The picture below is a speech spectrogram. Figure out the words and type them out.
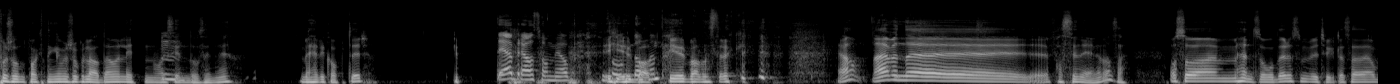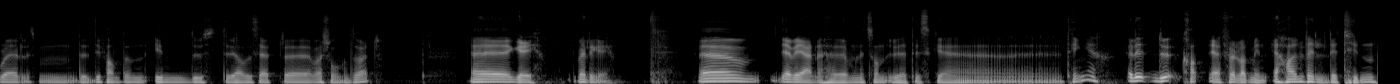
porsjonspakninger med sjokolade og en liten Mm. vaksinedose inni. Med helikopter. Det er bra sommerjobb for ungdommen. I urbane strøk. ja, nei, men øh, fascinerende, altså. Og så um, hønsehoder som utvikla seg og ble liksom de, de fant en industrialisert eh, versjon etter hvert. Eh, gøy. Veldig gøy. Eh, jeg vil gjerne høre om litt sånn uetiske ting, jeg. Eller du, kan, jeg føler at min Jeg har en veldig tynn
